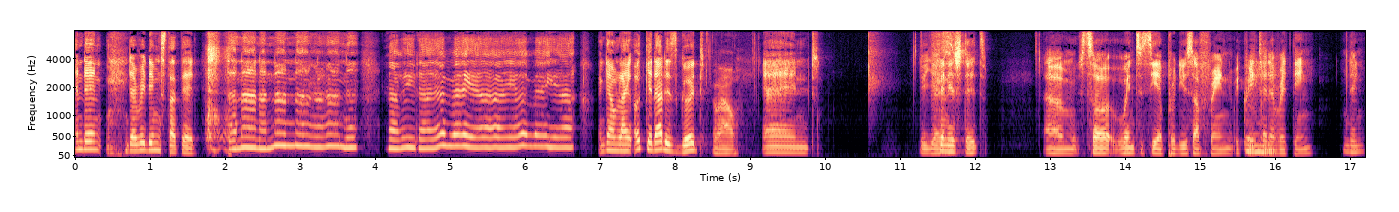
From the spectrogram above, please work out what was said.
and then the rhythm started. And I'm like, okay, that is good, Wow. and You just finished it. Um, so went to see a producer friend. We created Mm-hmm. everything. And then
